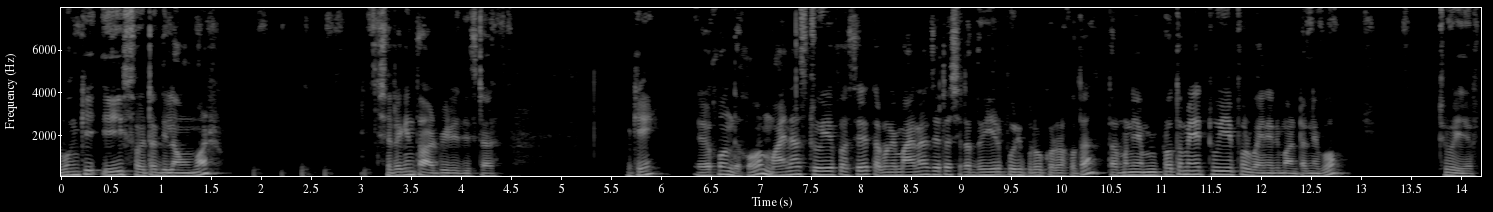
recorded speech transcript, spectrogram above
এবং কি এই ছয়টা দিলাম আমার, সেটা কিন্তু আরবি রেজিস্টার ওকে এখন দেখো মাইনাস টু এফ আছে, তার মানে মাইনাস যেটা, সেটা দুইয়ের পরিপূরক করার কথা। তার মানে আমি প্রথমে টু এফ ওর বাইনারি মানটা নেব। টু এফ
